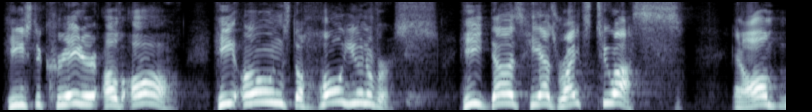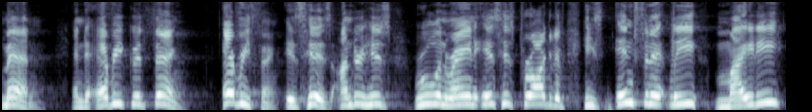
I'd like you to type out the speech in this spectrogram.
He's the creator of all. He owns the whole universe. He does, He has rights to us and all men and to every good thing. Everything is His. Under His rule and reign is His prerogative. He's infinitely mighty,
